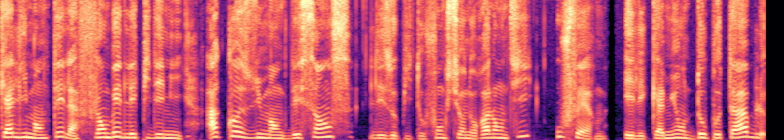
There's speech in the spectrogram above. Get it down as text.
qu'alimenter la flambée de l'épidémie. À cause du manque d'essence, les hôpitaux fonctionnent au ralenti ou ferment. Et les camions d'eau potable,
